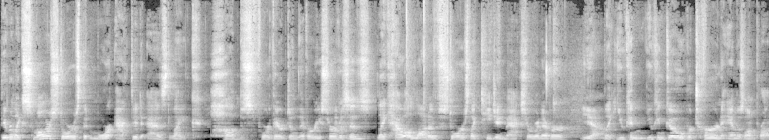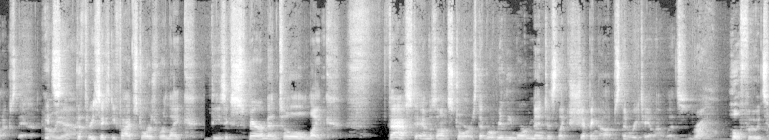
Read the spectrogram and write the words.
They were like smaller stores that more acted as like hubs for their delivery services. Like how a lot of stores like TJ Maxx or whatever, Yeah. like you can you can go return Amazon products there. Oh, yeah. The 365 stores were like these experimental like fast Amazon stores that were really more meant as like shipping hubs than retail outlets. right. Whole Foods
